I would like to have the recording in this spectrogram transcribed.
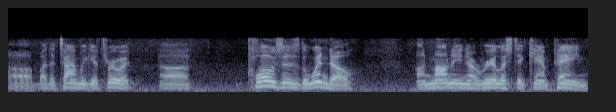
uh, by the time we get through it, closes the window on mounting a realistic campaign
